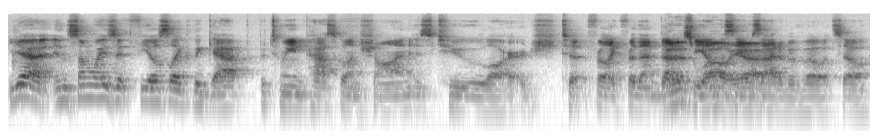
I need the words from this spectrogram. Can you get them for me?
Yeah, in some ways, it feels like the gap between Paschal and Sean is too large to for like for them to be on the same yeah. side of a vote. So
